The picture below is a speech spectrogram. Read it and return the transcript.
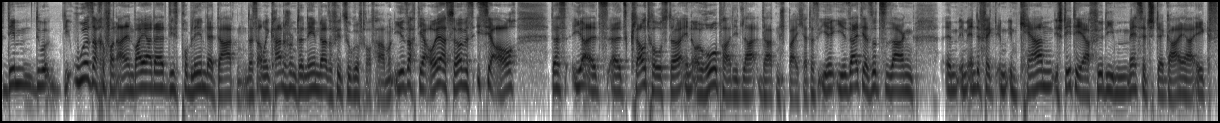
dem du die Ursache von allem war ja da dieses Problem der Daten, dass amerikanische Unternehmen da so viel Zugriff drauf haben und ihr sagt ja, euer Service ist ja auch, dass ihr als als Cloud Hoster in Europa die Daten speichert, dass ihr ihr seid ja sozusagen im, im Endeffekt im, im Kern steht ihr ja für die Message der Gaia X.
